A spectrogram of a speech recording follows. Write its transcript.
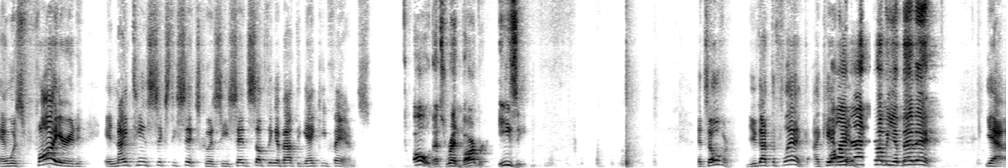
and was fired in 1966 because he said something about the Yankee fans? Oh, that's Red Barber. Easy. It's over. You got the flag. I can't. Why that W, baby? Yeah,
